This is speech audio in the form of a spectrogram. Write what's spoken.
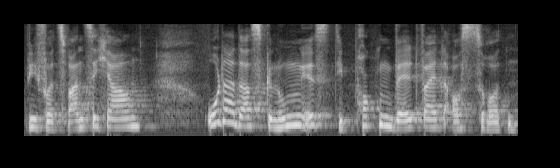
wie vor 20 Jahren oder dass gelungen ist, die Pocken weltweit auszurotten.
